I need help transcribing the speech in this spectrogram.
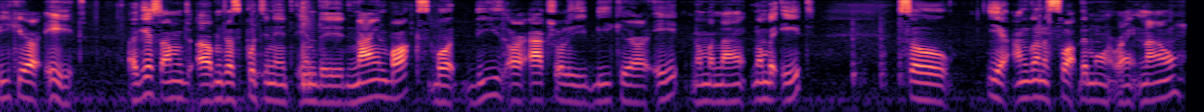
BKR 8. I guess I'm I'm just putting it in the 9 box, but these are actually BKR 8, number 9, number 8. So yeah, I'm going to swap them out right now.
